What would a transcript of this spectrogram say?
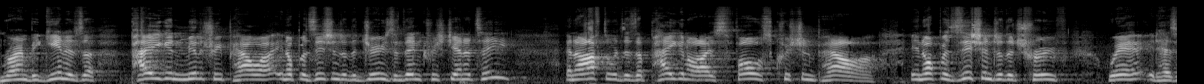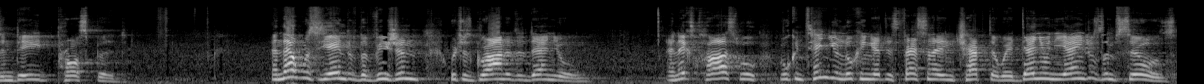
Rome began as a pagan military power in opposition to the Jews and then Christianity, and afterwards as a paganized false Christian power in opposition to the truth where it has indeed prospered. And that was the end of the vision which was granted to Daniel. And next class, we'll, we'll continue looking at this fascinating chapter where Daniel and the angels themselves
